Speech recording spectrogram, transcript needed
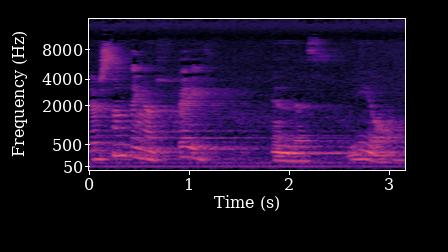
There's something of faith in this meal.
